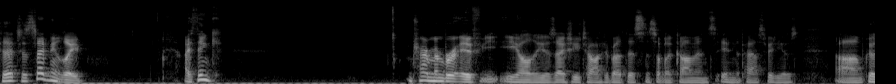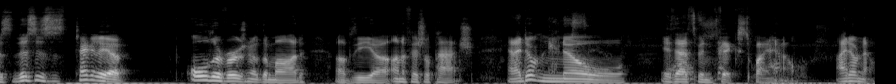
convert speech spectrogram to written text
because technically, I think I'm trying to remember if Ealdi has actually talked about this in some of the comments in the past videos, because um, this is technically a older version of the mod of the uh, unofficial patch, and I don't know if that's been fixed by now. I don't know.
